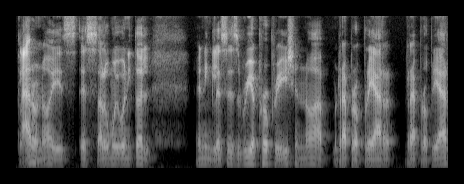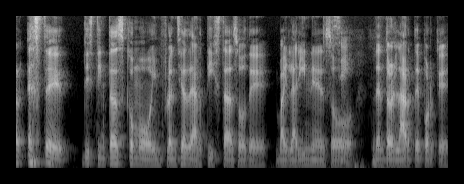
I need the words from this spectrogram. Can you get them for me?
claro, ¿no? Es, es algo muy bonito el... En inglés es reappropriation, ¿no? A reapropiar, reapropiar este, distintas como influencias de artistas o de bailarines o dentro del arte, porque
